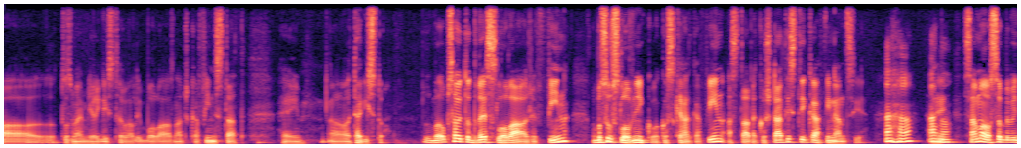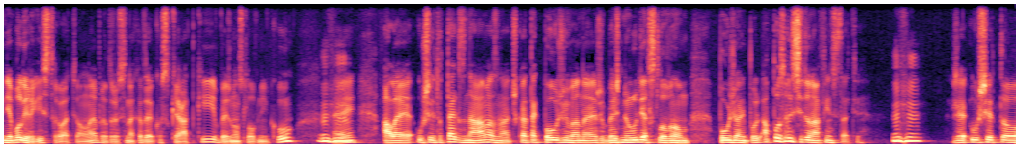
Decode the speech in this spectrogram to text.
to sme my registrovali, bola značka Finstat, hej, uh, takisto. obsahuje to dve slova, že fin, lebo sú v slovníku, ako skrátka fin a stát, ako štatistika a financie. Aha, áno. Hej. Samo o sebe by neboli registrovateľné, pretože sa nachádzajú ako skratky v bežnom slovníku, mm-hmm. hej. ale už je to tak známa značka, tak používané, že bežní ľudia v slovnom používaní, a pozri si to na Finstate. Mm-hmm. Že už je to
